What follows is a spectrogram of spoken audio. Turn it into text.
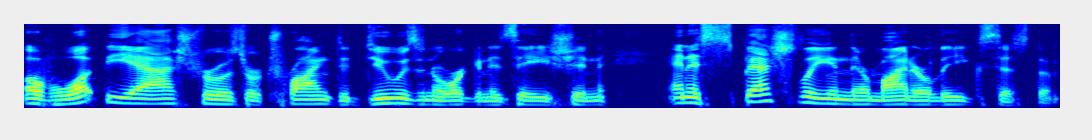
of what the Astros were trying to do as an organization, and especially in their minor league system?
